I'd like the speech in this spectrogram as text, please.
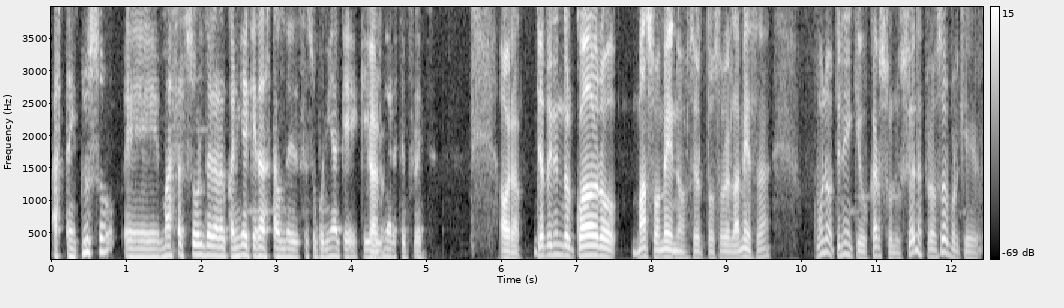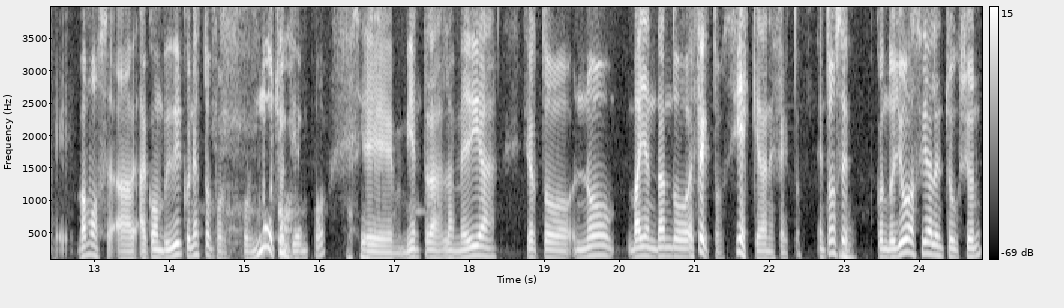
hasta incluso eh, más al sur de la Araucanía, que era hasta donde se suponía que, iba a llegar esta influencia. Ahora, ya teniendo el cuadro más o menos, ¿cierto?, sobre la mesa, uno tiene que buscar soluciones, profesor, porque eh, vamos a, convivir con esto por, mucho oh, tiempo, eh, mientras las medidas, ¿cierto?, no vayan dando efecto, si es que dan efecto. Entonces, mm. cuando yo hacía la introducción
